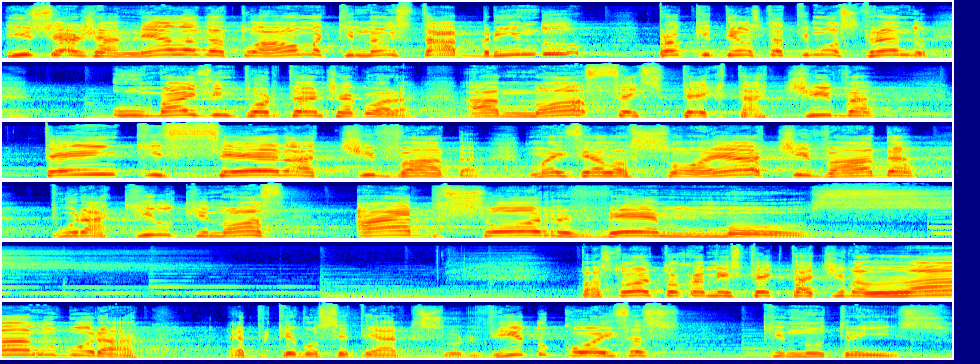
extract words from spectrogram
Isso é a janela da tua alma que não está abrindo para o que Deus está te mostrando. O mais importante agora, a nossa expectativa tem que ser ativada, mas ela só é ativada por aquilo que nós absorvemos. Pastor, estou com a minha expectativa lá no buraco. É porque você tem absorvido coisas que nutrem isso.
